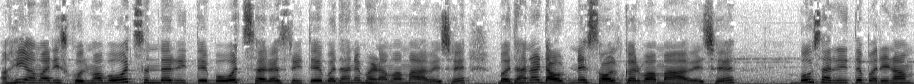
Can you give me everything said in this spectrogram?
અહીં અમારી સ્કૂલમાં બહુ જ સુંદર રીતે બહુ જ સરસ રીતે બધાને ભણાવવામાં આવે છે. બધાના ડાઉટને સોલ્વ કરવામાં આવે છે. બહુ સારી રીતે પરિણામ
